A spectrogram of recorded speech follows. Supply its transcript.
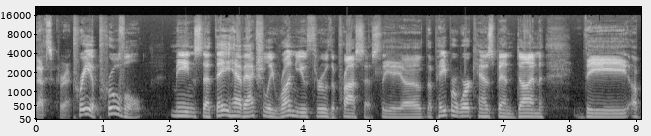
That's correct. Pre-approval means that they have actually run you through the process. The uh, the paperwork has been done. The uh,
